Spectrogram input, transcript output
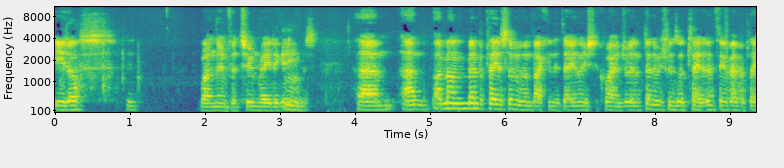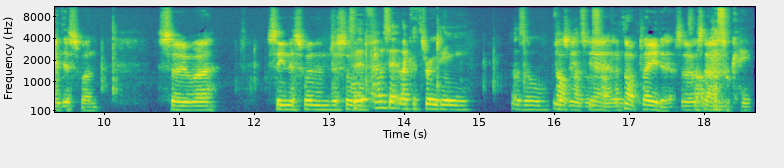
Eidos, well known for Tomb Raider Hmm. games. Um, and I remember playing some of them back in the day, and I used to quite enjoy them. I don't know which ones I've played. I don't think I've ever played this one. So, uh, seen this one and just is sort it, of. how is it like a 3D puzzle? Not puzzle, yeah, sorry. I've not played it, so It's not a um, puzzle game.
